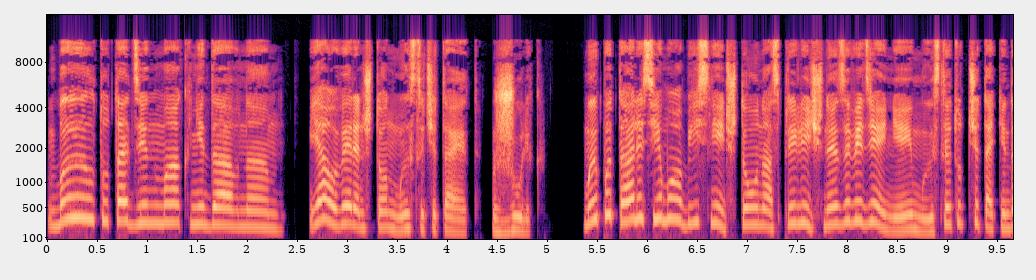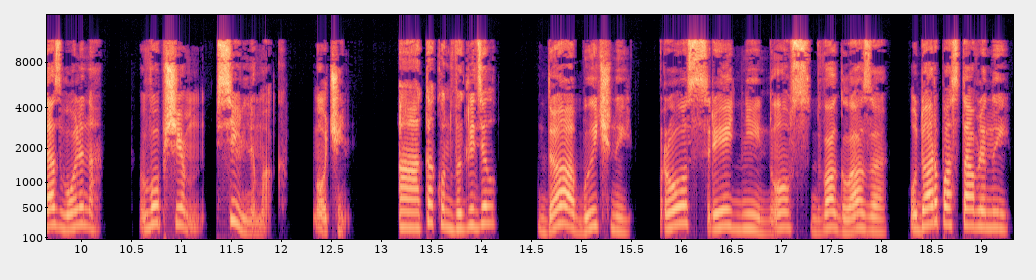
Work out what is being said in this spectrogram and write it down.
«Был тут один маг недавно. Я уверен, что он мысли читает. Жулик. Мы пытались ему объяснить, что у нас приличное заведение, и мысли тут читать не дозволено. В общем, сильный маг. Очень. А как он выглядел? Да, обычный. Рост, средний, нос, два глаза, удар поставленный.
